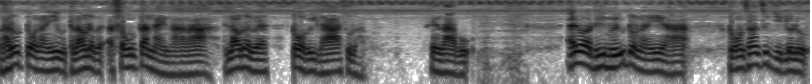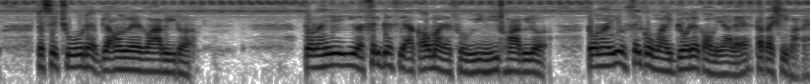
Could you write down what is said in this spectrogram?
ငါတို့တော်လိုင်းရေးကိုဒီလောက်နဲ့ပဲအဆုံးတတ်နိုင်တာလားဒီလောက်နဲ့ပဲတော်ပြီလားဆိုတာစဉ်းစားဖို့အဲ့တော့ဒီငွေဦးတော်လိုင်းရေးကဒေါအောင်ဆန်းစုကြည်လွတ်လို့တစ်စစ်ချိုးနဲ့ပြောင်းလဲသွားပြီးတော့ တော်လန်ရေးကြီးကစိတ်သက်စရာကောင်းပါလေဆိုပြီးညီးထွားပြီးတော့တော်လန်ရေးကိုစိတ်ကုန်ပါပြီးပြောတဲ့ကောင်တွေကလည်းတတ်တတ်ရှိပါပဲ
